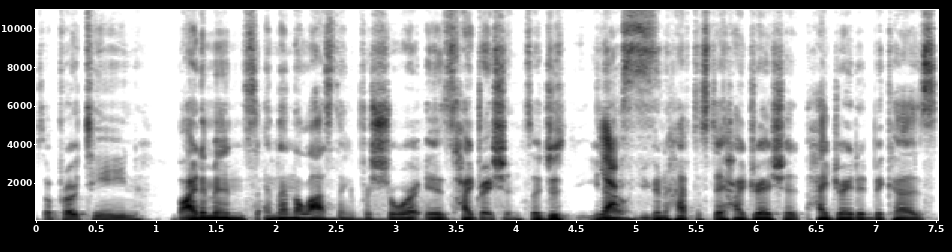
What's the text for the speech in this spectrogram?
So protein, vitamins, and then the last thing for sure is hydration. So just you Yes. know you're gonna have to stay hydration hydrated because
